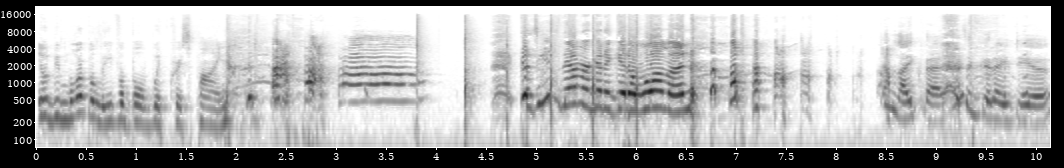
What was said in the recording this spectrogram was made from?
It would be more believable with Chris Pine. Because he's never going to get a woman. I like that. That's a good idea.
